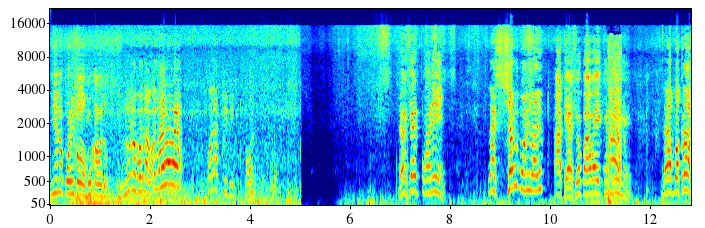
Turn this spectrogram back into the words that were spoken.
અહીંયા પાણી પાવો હું ખાવા જાઉં. લોટો ભરતા હોય. લે લે લે. ઓલા ટિફિન લે શેઠ પાણી. લે શેનું પાણી લાવ્યું? આ ભેંસો પાવા એ કુંડીનું. લે બકરા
